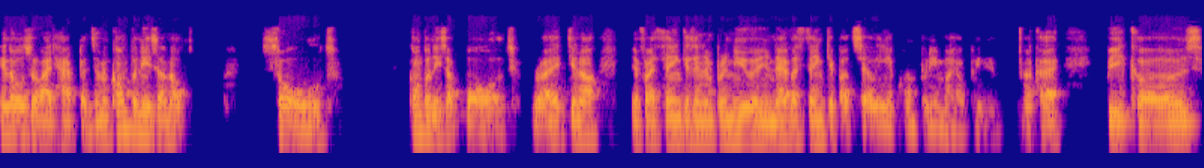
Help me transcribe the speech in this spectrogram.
and also what happens. I mean, companies are not sold; companies are bought, right? You know, if I think as an entrepreneur, you never think about selling a company, in my opinion. Okay, because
